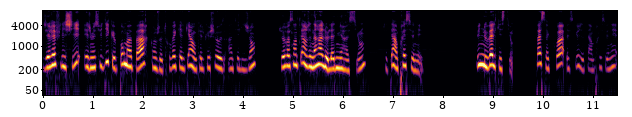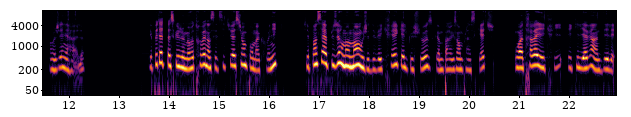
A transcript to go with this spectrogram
J'ai réfléchi et je me suis dit que pour ma part, quand je trouvais quelqu'un ou quelque chose intelligent, je ressentais en général de l'admiration, j'étais impressionnée. Une nouvelle question. Face à quoi est-ce que j'étais impressionnée en général? Et peut-être parce que je me retrouvais dans cette situation pour ma chronique, j'ai pensé à plusieurs moments où je devais créer quelque chose, comme par exemple un sketch ou un travail écrit, et qu'il y avait un délai.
